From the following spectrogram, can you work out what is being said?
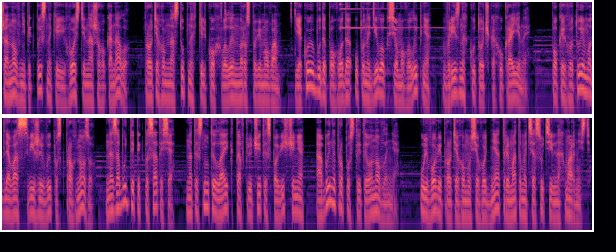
Шановні підписники і гості нашого каналу, протягом наступних кількох хвилин ми розповімо вам, якою буде погода у понеділок 7 липня в різних куточках України. Поки готуємо для вас свіжий випуск прогнозу, не забудьте підписатися, натиснути лайк та включити сповіщення, аби не пропустити оновлення. У Львові протягом усього дня триматиметься суцільна хмарність.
